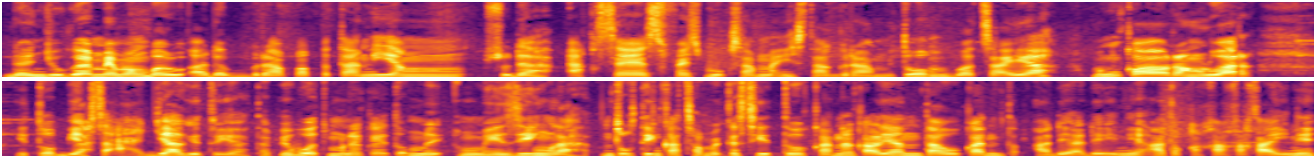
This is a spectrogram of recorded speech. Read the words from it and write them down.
dan juga memang baru ada beberapa petani yang sudah akses Facebook sama Instagram. Itu buat saya mungkin kalau orang luar itu biasa aja gitu ya. Tapi buat mereka itu amazing lah untuk tingkat sampai ke situ. Karena kalian tahu kan adik-adik ini atau kakak-kakak ini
